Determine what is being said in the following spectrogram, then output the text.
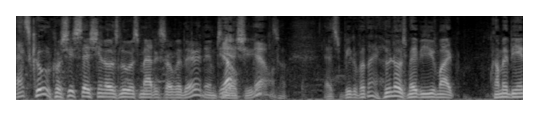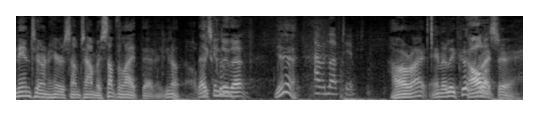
that's cool. Of course, she says she knows Lewis Maddox over there at MTSU. Yeah, yeah. So that's a beautiful thing. Who knows? Maybe you might come and be an intern here sometime or something like that. You know, oh, we that's can cool. do that. Yeah. I would love to. All right, Emily Cook Call right us. there.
